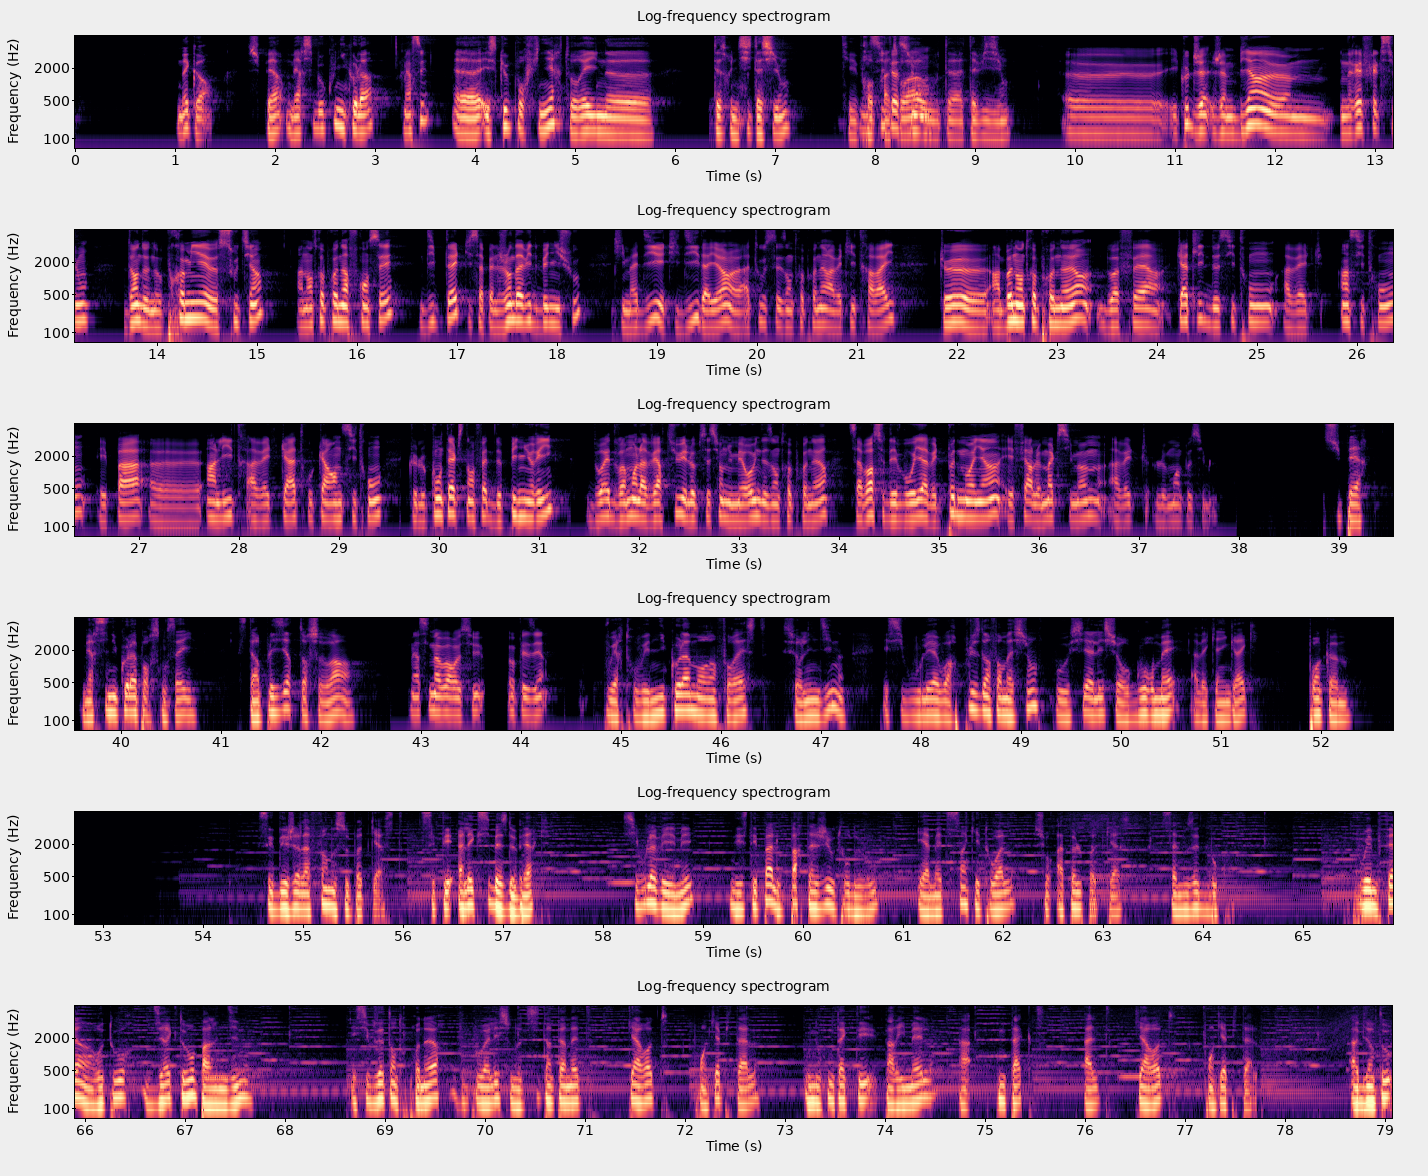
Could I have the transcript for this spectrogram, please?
D'accord, super. Merci beaucoup Nicolas. Merci. Est-ce que pour finir, tu aurais une, peut-être une citation qui est propre à toi ou ta, ta vision? Euh, Écoute, j'aime bien une réflexion d'un de nos premiers soutiens, un entrepreneur français, Deep Tech, qui s'appelle Jean-David Bénichou, qui m'a dit et qui dit d'ailleurs à tous ces entrepreneurs avec qui il travaille qu'un un bon entrepreneur doit faire 4 litres de citron avec un citron et pas euh, 1 litre avec 4 ou 40 citrons, que le contexte en fait de pénurie doit être vraiment la vertu et l'obsession numéro une des entrepreneurs, savoir se débrouiller avec peu de moyens et faire le maximum avec le moins possible. Super, merci Nicolas pour ce conseil. C'était un plaisir de te recevoir. Merci de m'avoir reçu, au plaisir. Vous pouvez retrouver Nicolas Morin-Forest sur LinkedIn et si vous voulez avoir plus d'informations, vous pouvez aussi aller sur gourmet avec un y.com. C'est déjà la fin de ce podcast. C'était Alexis Besdeberg. Si vous l'avez aimé, n'hésitez pas à le partager autour de vous et à mettre 5 étoiles sur Apple Podcast. Ça nous aide beaucoup. Vous pouvez me faire un retour directement par LinkedIn. Et si vous êtes entrepreneur, vous pouvez aller sur notre site internet carotte.capital ou nous contacter par email à contact alt A bientôt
